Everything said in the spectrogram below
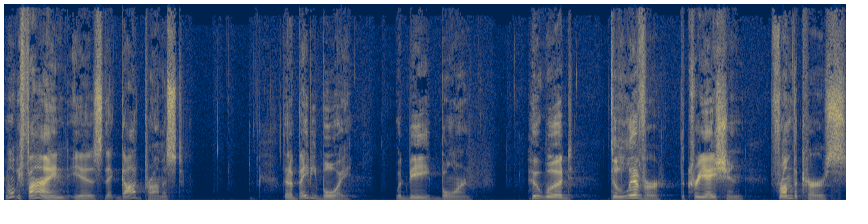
And what we find is that God promised that a baby boy would be born who would deliver the creation from the curse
